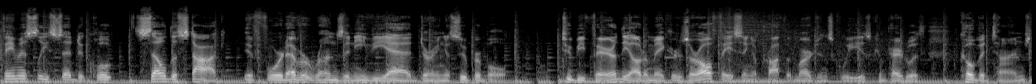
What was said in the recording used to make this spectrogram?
famously said to quote, sell the stock if Ford ever runs an EV ad during a Super Bowl. To be fair, the automakers are all facing a profit margin squeeze compared with COVID times,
